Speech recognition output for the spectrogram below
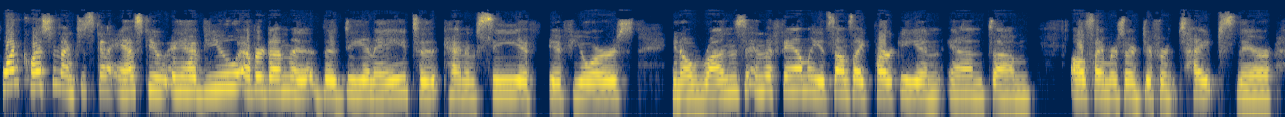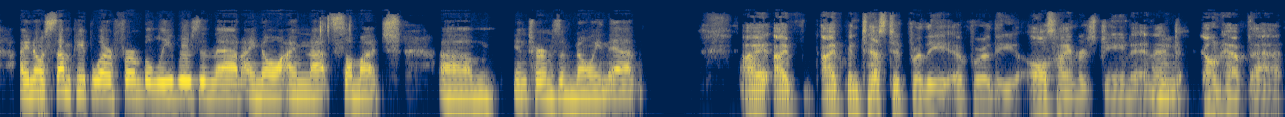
One question I'm just going to ask you: Have you ever done the the DNA to kind of see if if yours, you know, runs in the family? It sounds like Parky and and um, Alzheimer's are different types there. I know some people are firm believers in that. I know I'm not so much um, in terms of knowing that. I, have I've been tested for the for the Alzheimer's gene, and mm-hmm. I don't have that.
